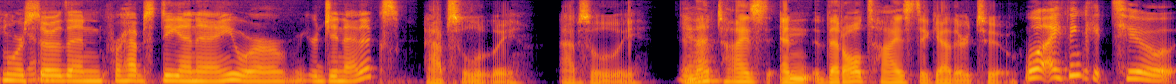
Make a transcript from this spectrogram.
More yeah. so than perhaps DNA or your genetics? Absolutely. Absolutely. And that ties, and that all ties together too. Well, I think too,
